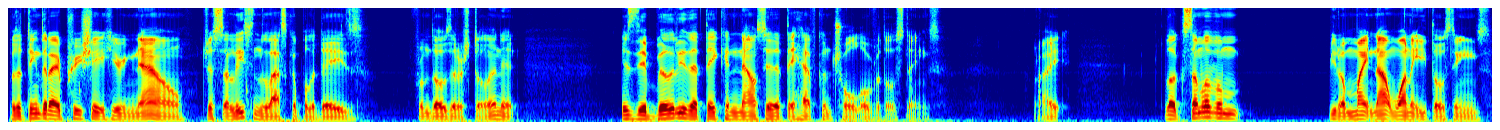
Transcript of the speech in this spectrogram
But the thing that I appreciate hearing now, just at least in the last couple of days, from those that are still in it is the ability that they can now say that they have control over those things. Right? Look, some of them, you know, might not want to eat those things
